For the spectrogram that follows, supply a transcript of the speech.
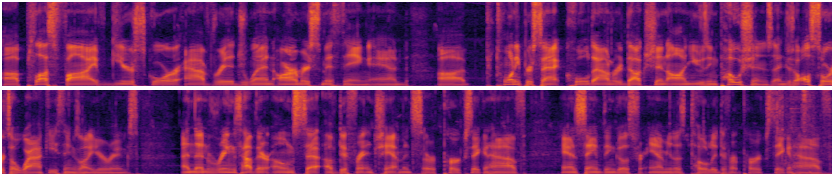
uh, plus 5 gear score average when armor smithing and 20% uh, cooldown reduction on using potions and just all sorts of wacky things on earrings. And then rings have their own set of different enchantments or perks they can have and same thing goes for amulets, totally different perks they can have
